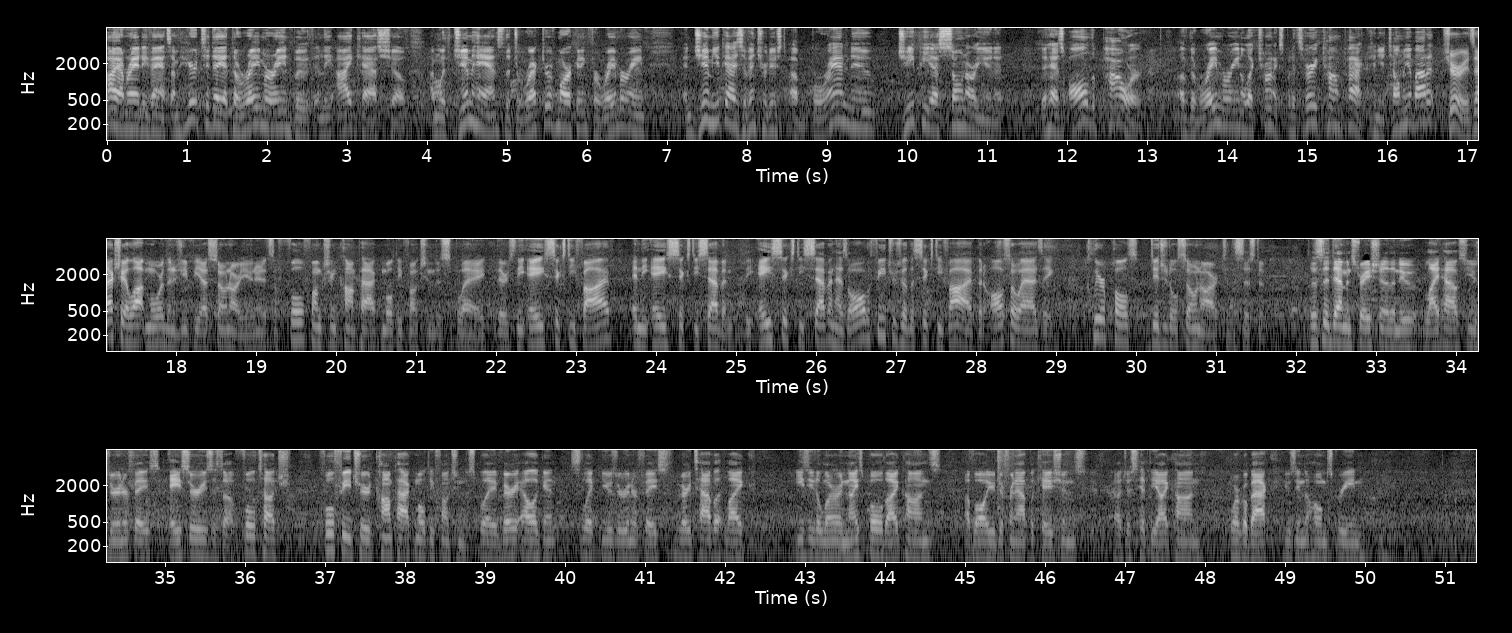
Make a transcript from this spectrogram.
Hi, I'm Randy Vance. I'm here today at the Raymarine booth in the ICAST show. I'm with Jim Hands, the Director of Marketing for Raymarine. And Jim, you guys have introduced a brand new GPS sonar unit that has all the power of the Raymarine electronics, but it's very compact. Can you tell me about it? Sure, it's actually a lot more than a GPS sonar unit. It's a full function compact multifunction display. There's the A65 and the A67. The A67 has all the features of the 65, but also adds a clear pulse digital sonar to the system. This is a demonstration of the new Lighthouse user interface. A-Series is a full touch, full featured, compact multifunction display, very elegant, slick user interface, very tablet-like, easy to learn, nice bold icons of all your different applications. Uh, just hit the icon or go back using the home screen.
